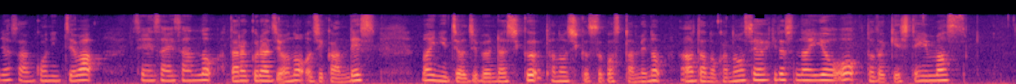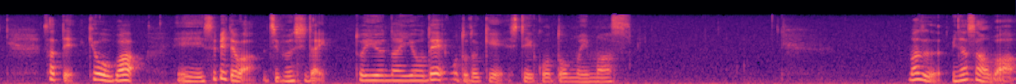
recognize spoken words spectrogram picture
皆さんこんにちは。繊細さんの働くラジオのお時間です。毎日を自分らしく楽しく過ごすためのあなたの可能性を引き出す内容をお届けしています。さて今日は、えー、全ては自分次第という内容でお届けしていこうと思います。まず皆さんは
